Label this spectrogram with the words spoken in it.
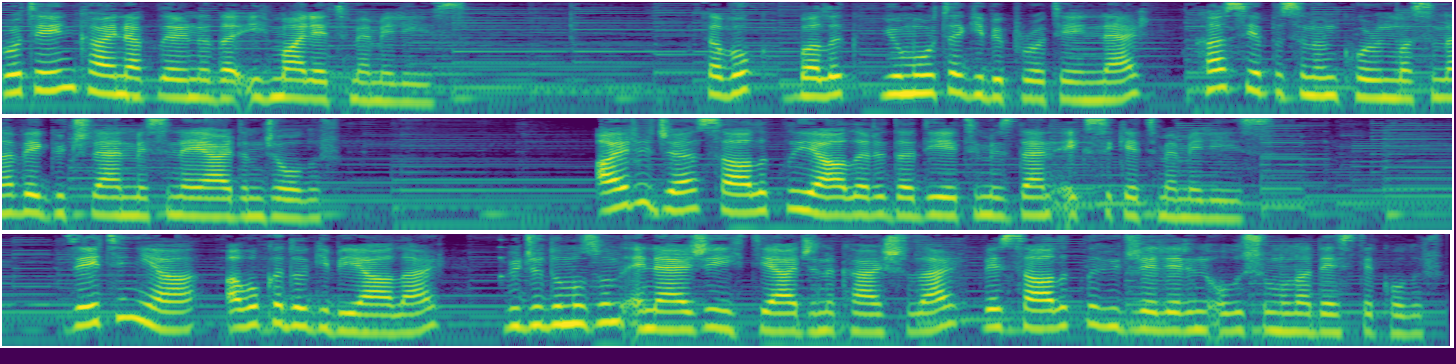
Protein kaynaklarını da ihmal etmemeliyiz. Tavuk, balık, yumurta gibi proteinler, kas yapısının korunmasına ve güçlenmesine yardımcı olur. Ayrıca sağlıklı yağları da diyetimizden eksik etmemeliyiz. Zeytinyağı, avokado gibi yağlar, vücudumuzun enerji ihtiyacını karşılar ve sağlıklı hücrelerin oluşumuna destek olur.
